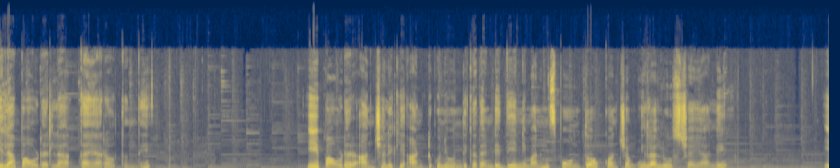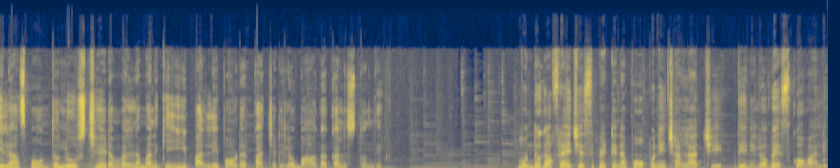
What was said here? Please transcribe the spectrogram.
ఇలా పౌడర్లా తయారవుతుంది. ఈ పౌడర్ అంచులకి అంటుకుని ఉంది కదండి దీన్ని మనం స్పూన్తో కొంచెం ఇలా లూజ్ చేయాలి. ఇలా స్పూన్తో లూజ్ చేయడం వలన మనకి ఈ పల్లీ పౌడర్ పచ్చడిలో బాగా కలుస్తుంది. ముందుగా ఫ్రై చేసి పెట్టిన పోపుని చల్లార్చి దీనిలో వేసుకోవాలి.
